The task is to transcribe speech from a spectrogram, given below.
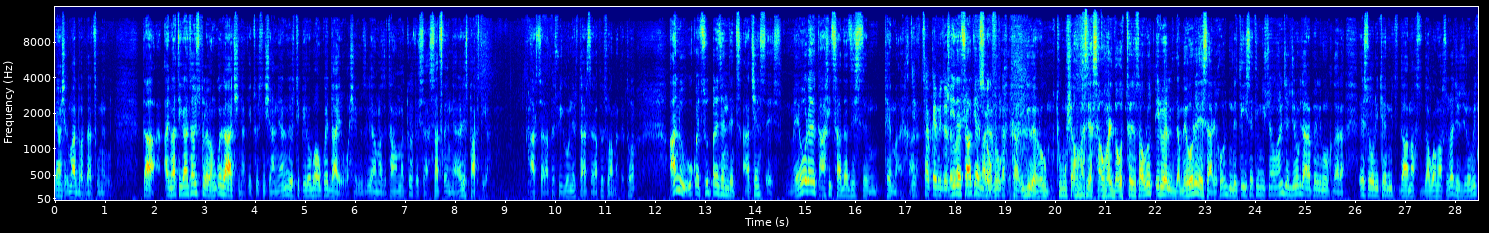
მე ამაში რმად ვარ დარწმუნებული. და აი მათი განთავისუფლება უკვე გააჩინა კითხვის ნიშანი, ანუ ერთი პირობა უკვე დაირღვა, შეგვიძლია ამაზე თქვა, ეს საწყენი არ არის, ეს ფაქტია. არც არაფერს ვიგონებთ და არც არაფერს ვამატებთ, ხო? ანუ უკვე ცუდ პრეზიდენტს აჩენს ეს. მეორე კახი სადაძის თემა ხა. ცალკე მიდოდა. კიდე ცალკე, მაგრამ ნუ ხა იგივე რომ თუ მუშაობაზეა საუბარი და 20 თვეზე საუბრობთ, პირველი და მეორე ეს არის, ხო? მეტი ისეთი მნიშვნელოვანი ჯერჯერობით არაფერი მომხდარა. ეს ორი თემით დაგვამახსოვრა ჯერჯერობით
